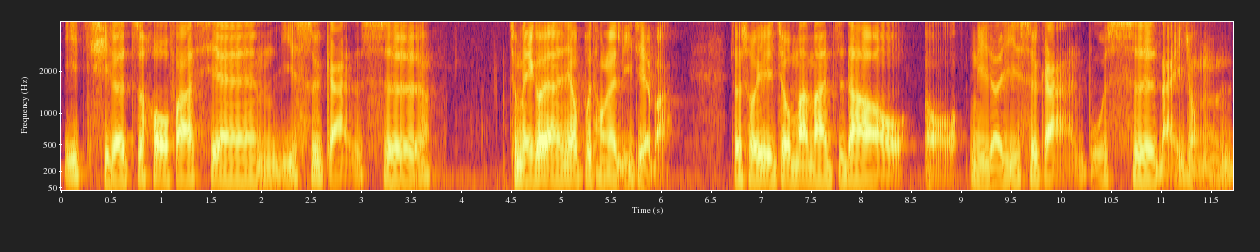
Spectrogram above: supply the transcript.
一起了之后发现仪式感是，就每个人有不同的理解吧，就所以就慢慢知道哦，你的仪式感不是哪一种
